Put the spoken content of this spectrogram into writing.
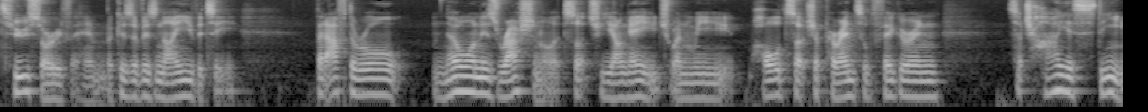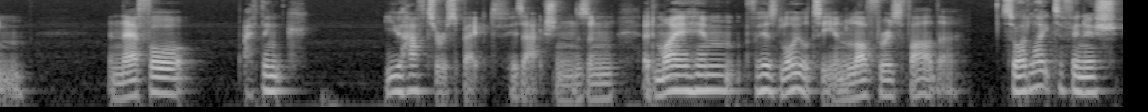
too sorry for him because of his naivety. But after all, no one is rational at such a young age when we hold such a parental figure in such high esteem. And therefore, I think you have to respect his actions and admire him for his loyalty and love for his father. So I'd like to finish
